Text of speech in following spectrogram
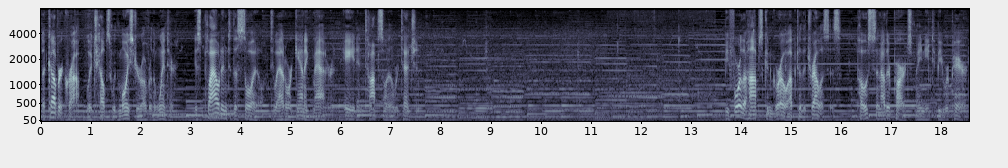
The cover crop, which helps with moisture over the winter, is plowed into the soil to add organic matter and aid in topsoil retention. Before the hops can grow up to the trellises, posts and other parts may need to be repaired.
